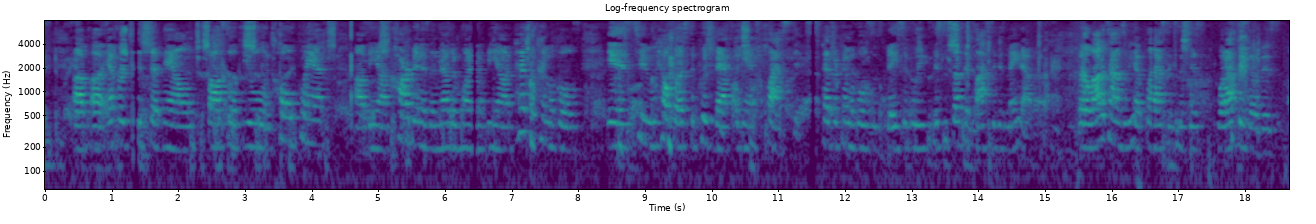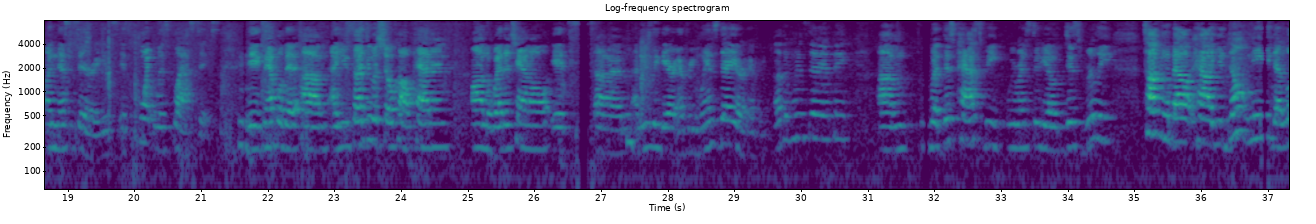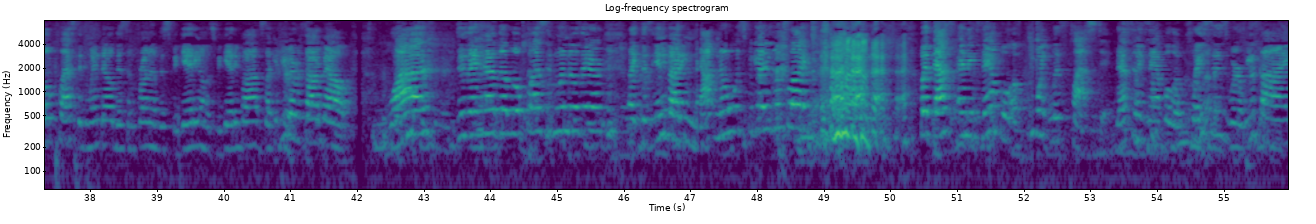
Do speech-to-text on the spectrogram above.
uh, effort to shut down fossil fuel and coal plants. Uh, Beyond Carbon is another one. Beyond Petrochemicals is to help us to push back against plastics. Petrochemicals is basically, it's the stuff that plastic is made out of. But a lot of times we have plastics that's just what I think of as unnecessary. It's, it's pointless plastics. The example that um, I use, so I do a show called Pattern on the Weather Channel. It's um, I'm usually there every Wednesday or every other Wednesday, I think. Um, but this past week we were in studio just really talking about how you don't need that little plastic window that's in front of the spaghetti on the spaghetti box. Like, have you ever thought about why do they have that little plastic window there? Like, does anybody not know what spaghetti looks like? but that's an example of pointless plastic. That's an example of places where we find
